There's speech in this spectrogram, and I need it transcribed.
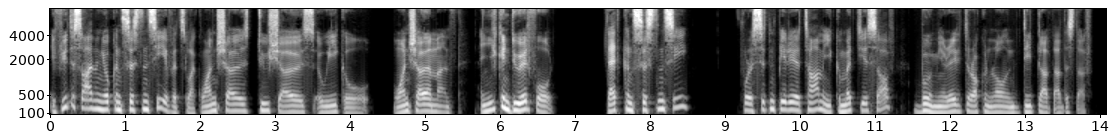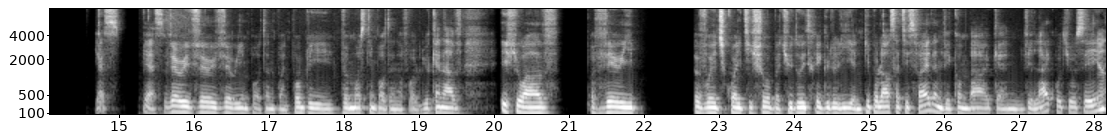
If you decide on your consistency, if it's like one shows, two shows a week, or one show a month, and you can do it for that consistency for a certain period of time and you commit to yourself, boom, you're ready to rock and roll and deep dive the other stuff. Yes. Yes. Very, very, very important point. Probably the most important of all. You can have, if you have a very average quality show, but you do it regularly and people are satisfied and they come back and they like what you're saying. Yeah.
